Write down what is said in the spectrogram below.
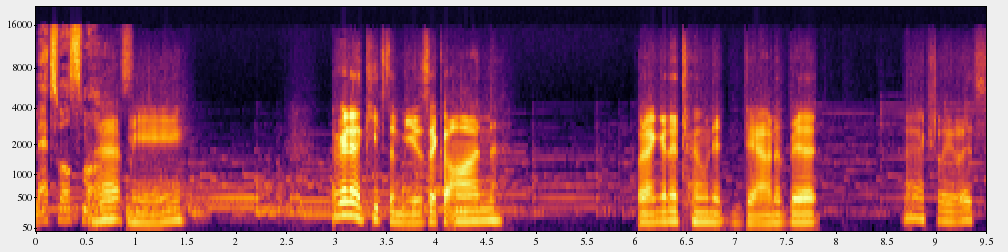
Maxwell Small. Let me. I'm gonna keep the music on, but I'm gonna tone it down a bit. Actually, let's.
